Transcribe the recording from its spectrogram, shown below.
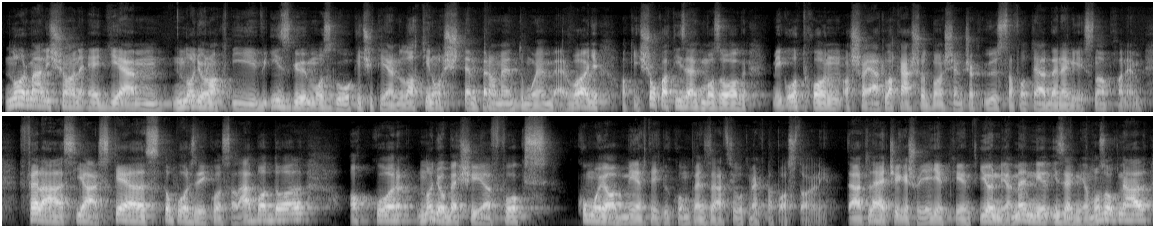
normálisan egy ilyen nagyon aktív, izgő, mozgó, kicsit ilyen latinos temperamentumú ember vagy, aki sokat izeg mozog, még otthon a saját lakásodban sem csak ülsz a fotelben egész nap, hanem felállsz, jársz, kelsz, toporzékolsz a lábaddal, akkor nagyobb eséllyel fogsz komolyabb mértékű kompenzációt megtapasztalni. Tehát lehetséges, hogy egyébként jönnél, mennél, izegnél, mozognál,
